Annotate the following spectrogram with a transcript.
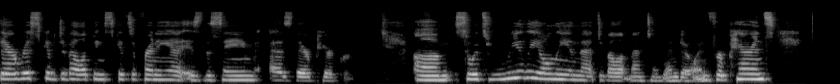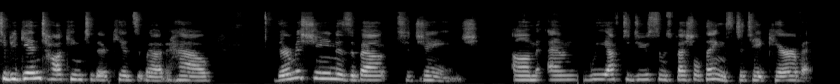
their risk of developing schizophrenia is the same as their peer group. Um, so it's really only in that developmental window. And for parents to begin talking to their kids about how their machine is about to change. Um, and we have to do some special things to take care of it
